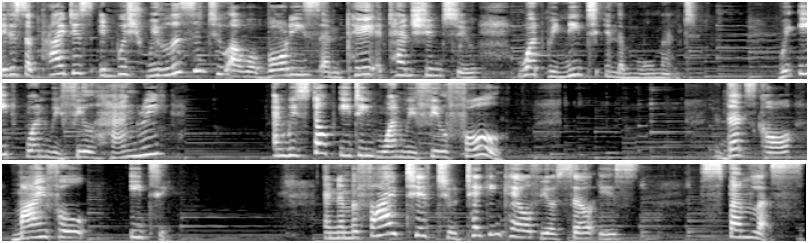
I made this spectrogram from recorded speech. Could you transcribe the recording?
It is a practice in which we listen to our bodies and pay attention to what we need in the moment. We eat when we feel hungry and we stop eating when we feel full. That's called mindful eating. And number five tip to taking care of yourself is spend less.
